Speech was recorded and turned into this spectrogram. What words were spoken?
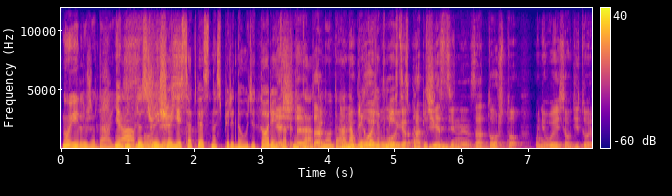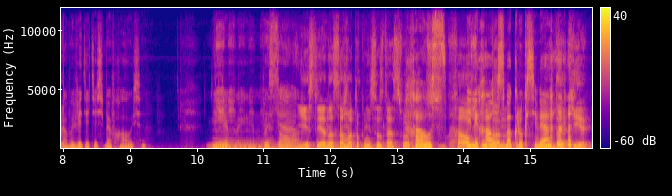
Ну или же, да, Нет, я ну плюс же еще есть ответственность перед аудиторией, Я как считаю никак. так, Ну да. Она любой приходит вместе с подписчиками. ответственен за то, что у него есть аудитория. А вы видите себя в хаосе? Или вы- Не-не-не-не-не, вы я- соло? Если она сама только не создаст свой Хаос. хаос, Или у хаос Дан- вокруг себя. У Даке,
